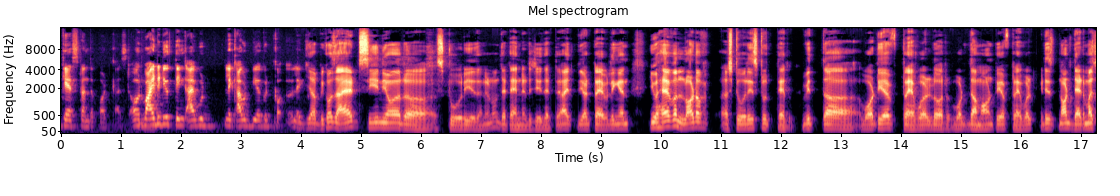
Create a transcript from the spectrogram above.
guest on the podcast? Or hmm. why did you think i would like i would be a good co- like yeah because i had seen your uh, stories and you know that energy that I, you're traveling and you have a lot of uh, stories to tell with uh, what you have traveled or what the amount you have traveled. It is not that much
